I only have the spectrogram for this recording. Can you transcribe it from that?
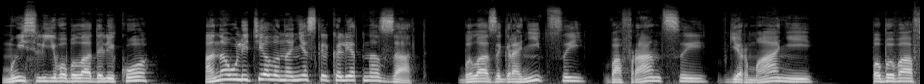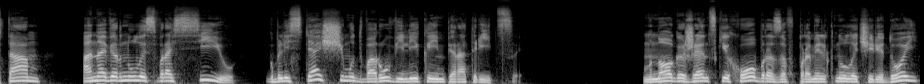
Мысль его была далеко, она улетела на несколько лет назад, была за границей, во Франции, в Германии. Побывав там, она вернулась в Россию, к блестящему двору великой императрицы. Много женских образов промелькнуло чередой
